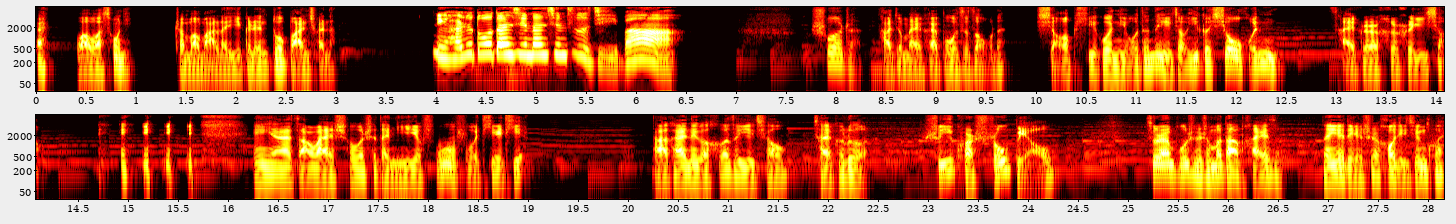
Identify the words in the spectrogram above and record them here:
哎，我我送你。这么晚了，一个人多不安全呢。你还是多担心担心自己吧。说着，他就迈开步子走了，小屁股扭的那叫一个销魂。才哥呵呵一笑，嘿嘿嘿嘿。哎呀，早晚收拾的你服服帖帖。打开那个盒子一瞧，蔡克乐了，是一块手表。虽然不是什么大牌子，但也得是好几千块。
